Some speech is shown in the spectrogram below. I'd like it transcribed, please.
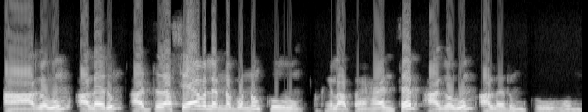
அகவும் அலரும் அடுத்ததா சேவல் என்ன பண்ணும்? கூவும். ஓகேங்களா? அப்ப ஆன்சர் அகவும் அலரும் கூவும்.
